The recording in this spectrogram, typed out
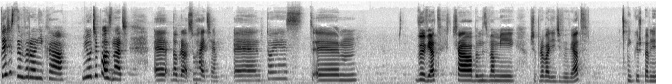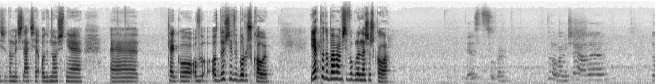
Też jestem Weronika. Miło Cię poznać. E, dobra, słuchajcie. E, to jest em, wywiad. Chciałabym z Wami przeprowadzić wywiad. Jak już pewnie się domyślacie odnośnie e, tego, o, wy- odnośnie wyboru szkoły. Jak podoba Wam się w ogóle nasza szkoła? Jest super. Podoba mi się, ale no,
